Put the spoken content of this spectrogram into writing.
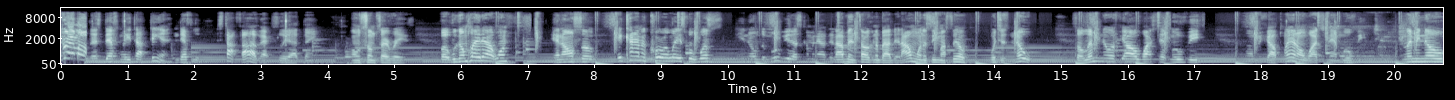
Grandma. That's definitely top ten. Definitely, it's top five actually. I think on some surveys. But we're gonna play that one, and also it kind of correlates with what's you know the movie that's coming out that I've been talking about that I want to see myself, which is Nope. So let me know if y'all watch that movie. Um, if y'all plan on watching that movie, let me know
